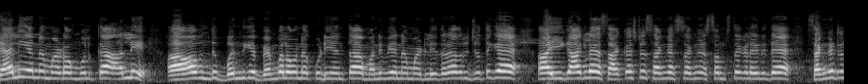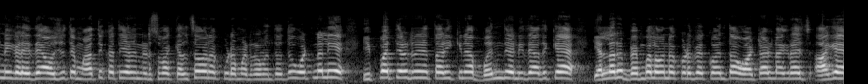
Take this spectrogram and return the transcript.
ರ್ಯಾಲಿಯನ್ನ ಮಾಡೋ ಮೂಲಕ ಅಲ್ಲಿ ಆ ಒಂದು ಬಂದ್ಗೆ ಬೆಂಬಲವನ್ನ ಕೊಡಿ ಅಂತ ಮನವಿಯನ್ನ ಮಾಡಲಿದ್ದಾರೆ. ಅದ್ರ ಜೊತೆಗೆ ಈಗಾಗಲೇ ಸಾಕಷ್ಟು ಸಂಘ ಸಂಘ, ಸಂಸ್ಥೆಗಳೇನಿದೆ, ಸಂಘಟನೆಗಳಿದೆ, ಅವ್ರ ಜೊತೆ ಮಾತುಕತೆಯನ್ನು ನಡೆಸುವ ಕೆಲಸವನ್ನ ಕೂಡ ಮಾಡಿರುವಂತದ್ದು. ಒಟ್ಟಿನಲ್ಲಿ ಇಪ್ಪತ್ತೆರಡನೇ ತಾರೀಕಿನ ಬಂದ್ ಏನಿದೆ, ಅದಕ್ಕೆ ಎಲ್ಲರೂ ಬೆಂಬಲವನ್ನ ಕೊಡಬೇಕು ಅಂತ ವಾಟಾಳ್ ನಾಗರಾಜ್, ಹಾಗೆ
